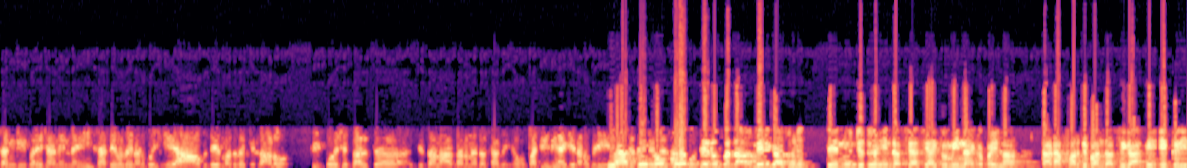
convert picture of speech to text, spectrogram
ਤੰਗੇ ਪਰੇਸ਼ਾਨੀ ਨਹੀਂ ਸਾਡੇ ਵੱਲੋਂ ਇਹਨਾਂ ਨੂੰ ਕੋਈ ਇਹ ਆਪ ਦੇ ਮਤਲਬ ਕਿ ਲਾ ਲਓ ਕਿ ਕੁਝ ਗਲਤ ਜਿੱਦਾਂ ਨਾਲ ਤੁਹਾਨੂੰ ਮੈਂ ਦੱਸਿਆ ਵੀ ਉਹ ਭੱਜੀ ਨਹੀਂ ਹੈਗੀ ਇਹਨਾਂ ਨੂੰ ਕੋਈ ਯਾਰ ਤੈਨੂੰ ਖੁਦ ਤੈਨੂੰ ਪਤਾ ਮੇਰੀ ਗੱਲ ਸੁਣ ਤੈਨੂੰ ਜਦੋਂ ਅਸੀਂ ਦੱਸਿਆ ਸੀ ਅੱਜ ਤੋਂ ਮਹੀਨਾ ਇੱਕ ਪਹਿਲਾਂ ਤੁਹਾਡਾ ਫਰਜ਼ ਬਣਦਾ ਸੀਗਾ ਕਿ ਇੱਕ ਵਾਰੀ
